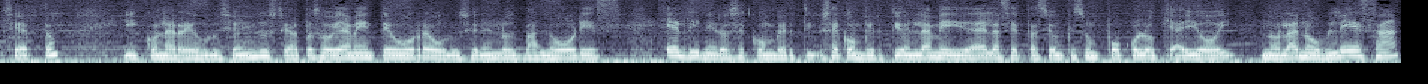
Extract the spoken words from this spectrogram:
¿cierto? Y con la revolución industrial, pues obviamente hubo revolución en los valores, el dinero se convirtió, se convirtió en la medida de la aceptación, que es un poco lo que hay hoy, no la nobleza,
